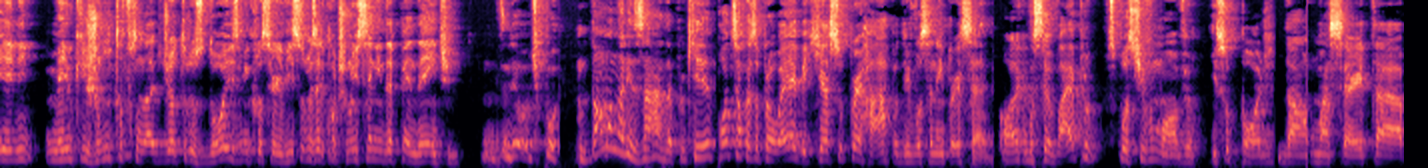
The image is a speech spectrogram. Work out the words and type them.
ele meio que junta a funcionalidade de outros dois microserviços, mas ele continue sendo independente. Entendeu? Tipo, dá uma analisada, porque pode ser uma coisa para web que é super rápido e você nem percebe. A hora que você vai pro dispositivo móvel, isso pode dar uma certa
